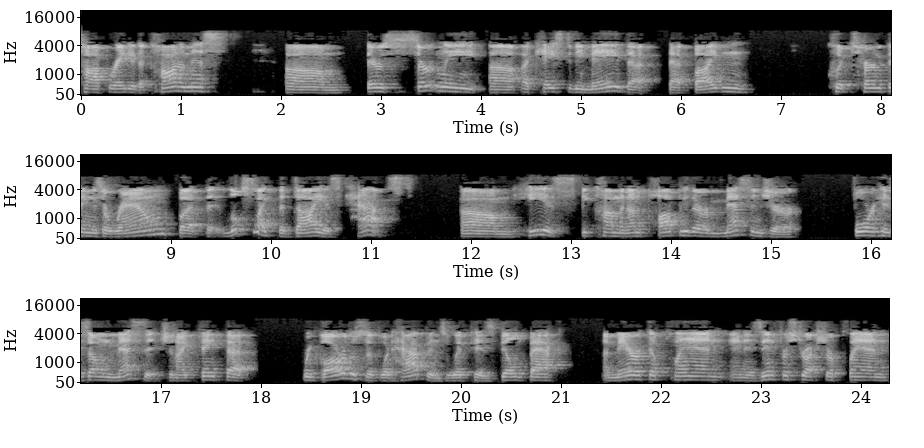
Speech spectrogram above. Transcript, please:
top rated economists. Um, there's certainly uh, a case to be made that, that Biden could turn things around, but it looks like the die is cast. Um, he has become an unpopular messenger for his own message. And I think that regardless of what happens with his Build Back America plan and his infrastructure plan,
